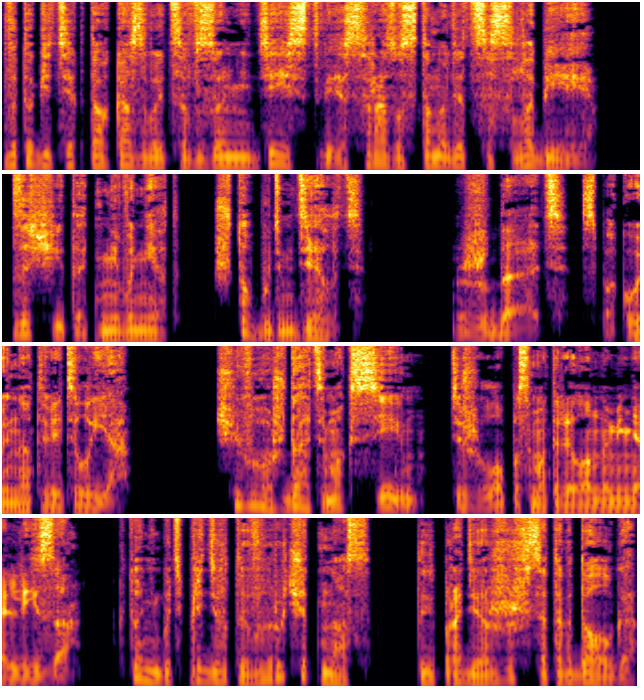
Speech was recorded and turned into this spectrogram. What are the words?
В итоге те, кто оказывается в зоне действия, сразу становятся слабее. Защиты от него нет. Что будем делать?» «Ждать», — спокойно ответил я. «Чего ждать, Максим?» — тяжело посмотрела на меня Лиза. «Кто-нибудь придет и выручит нас? Ты продержишься так долго.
